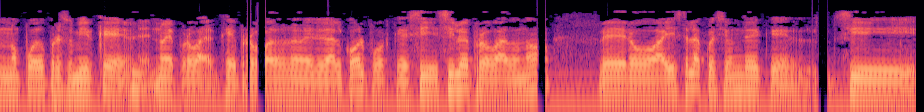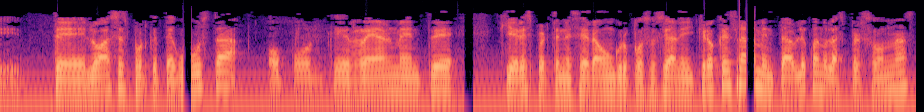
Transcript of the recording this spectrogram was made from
no puedo presumir que eh, no he probado, que he probado el alcohol porque sí, sí lo he probado, ¿no? Pero ahí está la cuestión de que si te lo haces porque te gusta o porque realmente quieres pertenecer a un grupo social y creo que es lamentable cuando las personas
